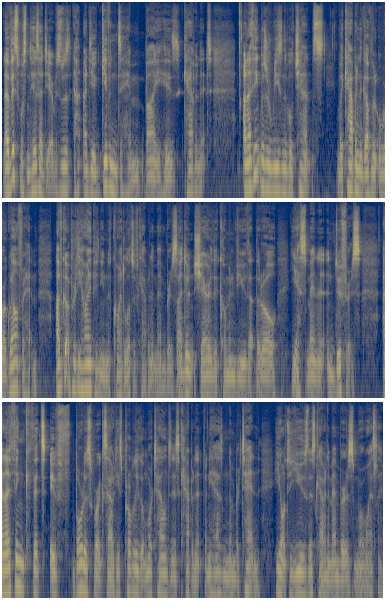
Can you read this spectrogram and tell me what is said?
Now, this wasn't his idea, this was an idea given to him by his cabinet. And I think there's a reasonable chance the cabinet government will work well for him. I've got a pretty high opinion of quite a lot of cabinet members. I don't share the common view that they're all yes men and doofers. And I think that if Boris works out, he's probably got more talent in his cabinet than he has in number 10. He ought to use those cabinet members more wisely.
